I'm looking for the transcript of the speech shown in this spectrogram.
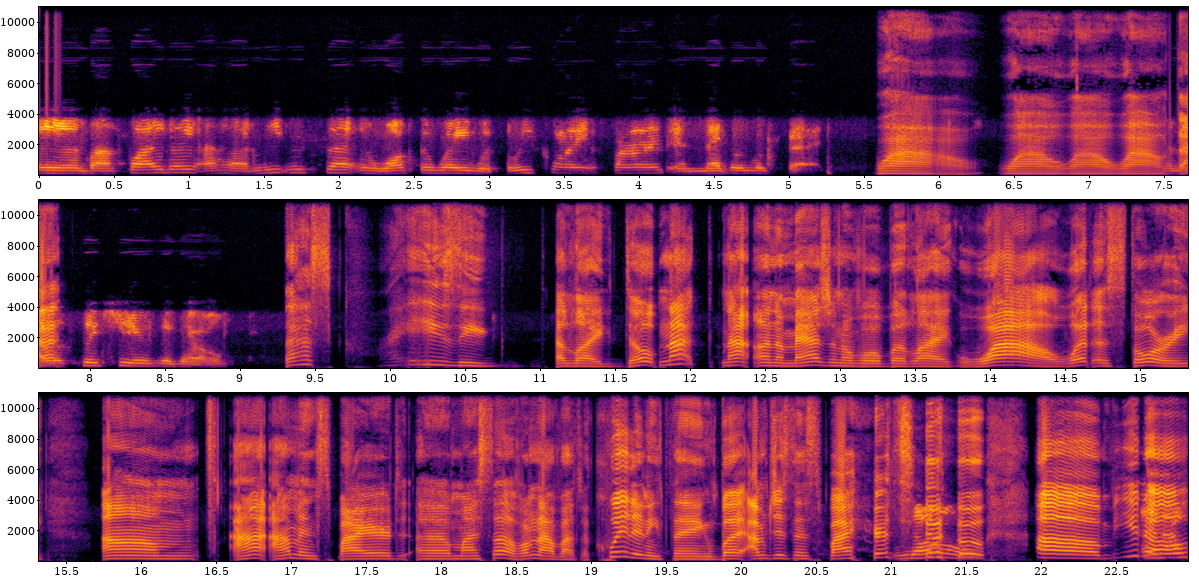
And by Friday, I had meetings set and walked away with three clients signed and never looked back. Wow. Wow. Wow. Wow. And that, that was six years ago. That's crazy. Like dope. Not not unimaginable, but like wow, what a story. Um, I, I'm inspired uh, myself. I'm not about to quit anything, but I'm just inspired no. to, um, you know,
